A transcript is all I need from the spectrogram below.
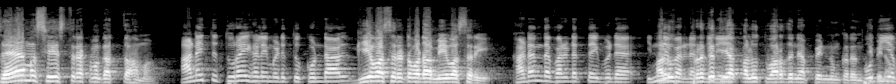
சேம சேஸ்திரக்கம் கத்தாம அனைத்து துறைகளையும் எடுத்துக்கொண்டால் கியவசரட்ட வட கடந்த வருடத்தை விட இந்த வருடத்திலே புதிய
